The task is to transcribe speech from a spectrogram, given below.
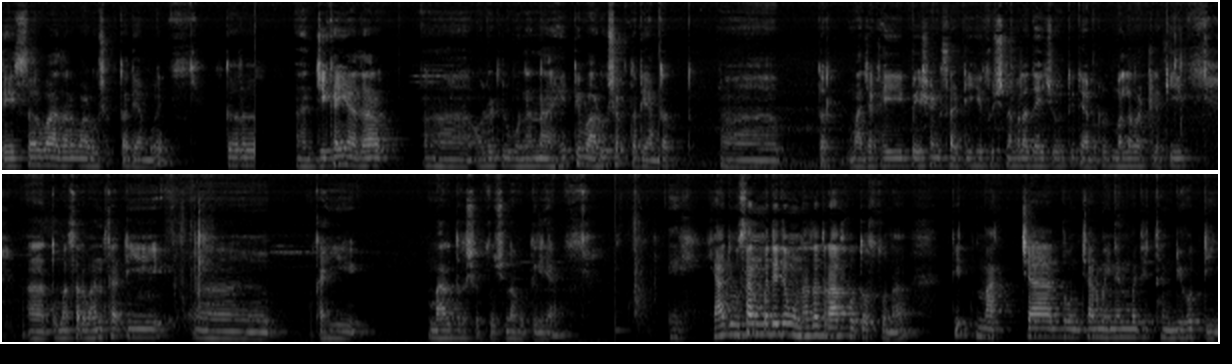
ते सर्व आजार वाढू शकतात यामुळे. तर जे काही आजार ऑलरेडी रुग्णांना आहे ते वाढू शकतात यामध्ये तर माझ्या काही पेशंटसाठी ही सूचना मला द्यायची होती. त्याबरोबर मला वाटलं की तुम्हा सर्वांसाठी काही मार्गदर्शक सूचना होतील या. ह्या दिवसांमध्ये जे उन्हाचा त्रास होत असतो ना ती मागच्या दोन चार महिन्यांमध्ये थंडी होती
